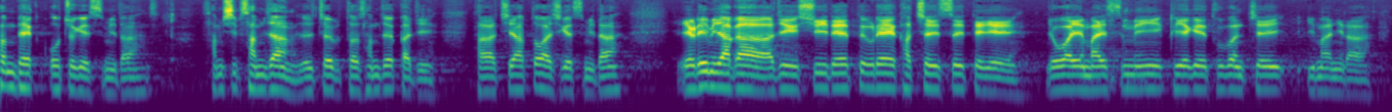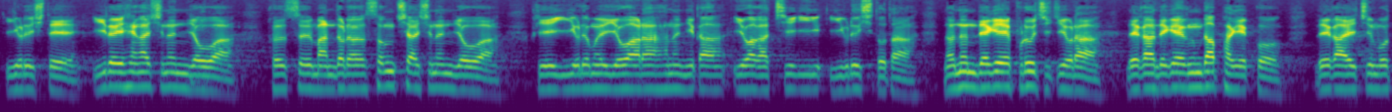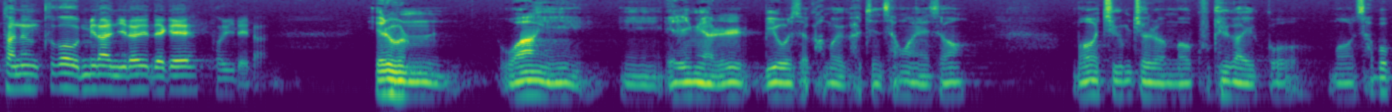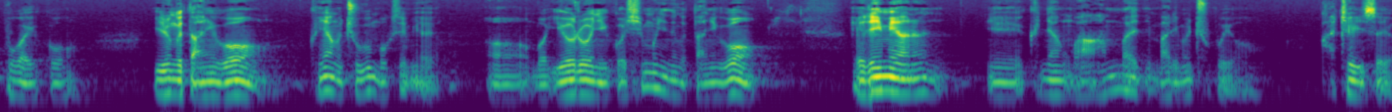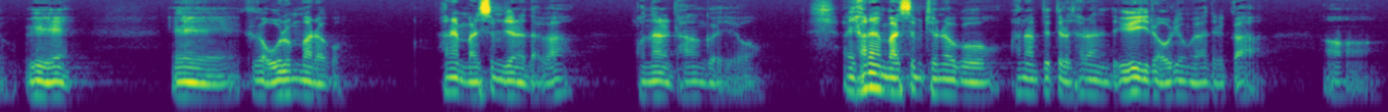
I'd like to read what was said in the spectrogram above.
1105쪽에 있습니다. 33장 1절부터 3절까지 다 같이 합독하시겠습니다. 예레미야가 아직 시대 뜰에 갇혀 있을 때에 여호와의 말씀이 그에게 두 번째 임하니라 이르시되 이를 행하시는 여호와 그것을 만들어 성취하시는 여호와 그의 이름을 여호와라 하는 이가 이와 같이 이르시도다. 너는 내게 부르짖으라. 내가 내게 응답하겠고 내가 알지 못하는 크고 은밀한 일을 내게 보이리라. 여러분 왕이 에레미야를 미워서 감옥에 갇힌 상황에서 뭐 지금처럼 뭐 국회가 있고 뭐 사법부가 있고 이런 것도 아니고 그냥 죽은 목숨이에요. 어, 뭐 여론이 있고 신문 있는 것도 아니고 에레미야는 예, 그냥 막 한마디 말이면 죽어요. 갇혀 있어요. 왜? 예, 그가 옳은 말하고 하나님 말씀 전하다가 고난을 당한 거예요. 아니, 하나님 말씀 전하고 하나님 뜻대로 살았는데 왜 이런 어려움을 해야 될까? 어,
